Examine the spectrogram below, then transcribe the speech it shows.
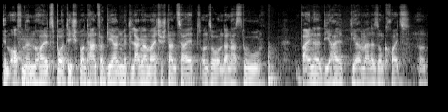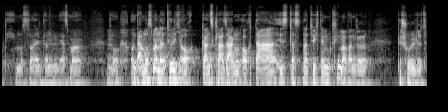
im offenen Holzbottich spontan vergären mit langer Maischestandzeit und so. Und dann hast du Weine, die halt, die haben alle so ein Kreuz. Ne? Die musst du halt dann erstmal so. Und da muss man natürlich auch ganz klar sagen, auch da ist das natürlich dem Klimawandel geschuldet.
